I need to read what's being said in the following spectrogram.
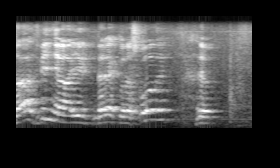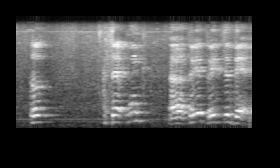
та звільняє директора школи. Е, це пункт е, 3.39.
